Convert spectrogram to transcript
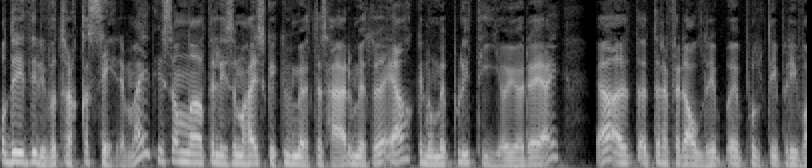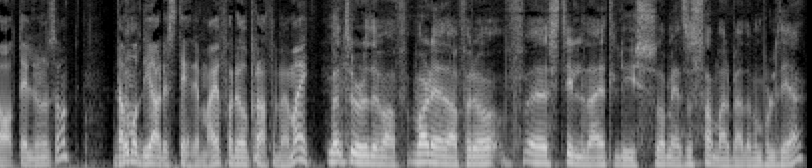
Og de driver og trakasserer meg, liksom at liksom, hei, skulle ikke vi møtes her, møte Jeg har ikke noe med politiet å gjøre, jeg. Jeg, treffer aldri politi privat eller noe sånt. Da må de arrestere meg for å prate med meg. Men tror du det var Var det da for å eh, stille deg et lys som en som samarbeider med politiet?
